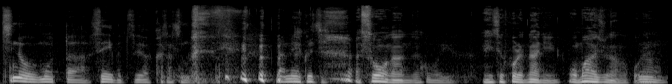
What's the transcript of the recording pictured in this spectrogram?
知能を持った生物がカタツムリナメクジ。あそうなんだ。こういう、えじゃあこれ何？オマージュなの？これ、うん、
